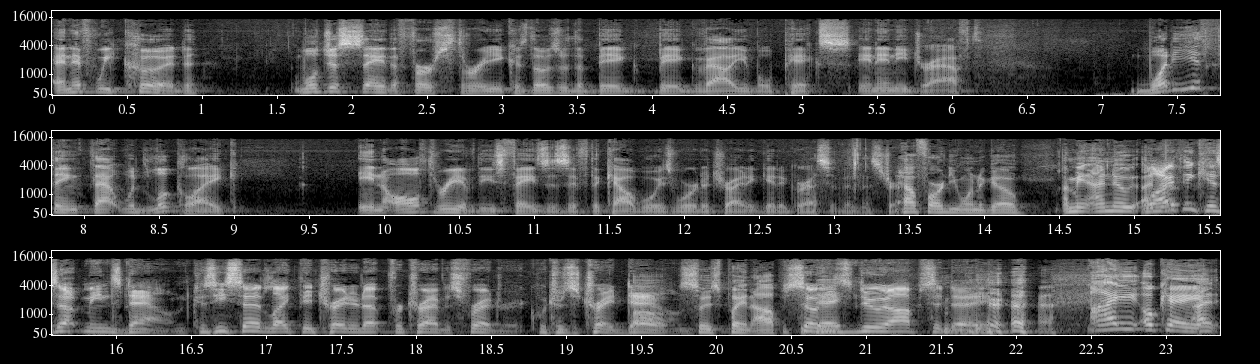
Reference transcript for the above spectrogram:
And if we could, we'll just say the first three because those are the big, big, valuable picks in any draft. What do you think that would look like in all three of these phases if the Cowboys were to try to get aggressive in this draft? How far do you want to go? I mean, I know. well, I, I, think his up means down because he said like they traded up for Travis Frederick, which was a trade oh, down. Oh, so he's playing opposite So day. he's doing opposite day. I okay. I,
